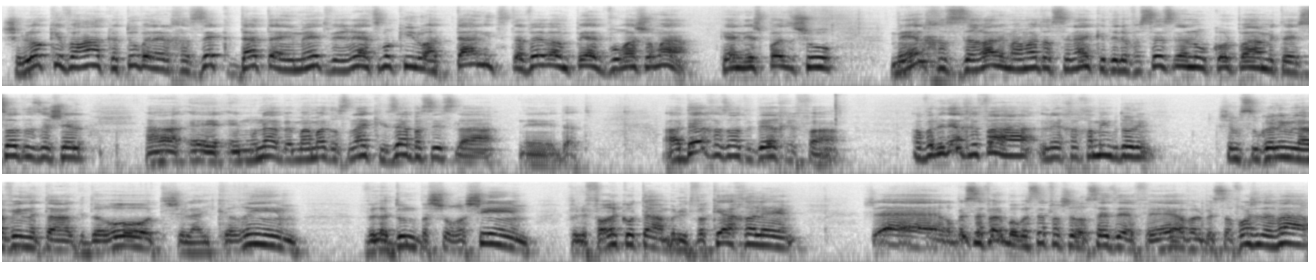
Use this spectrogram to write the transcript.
שלא כבעה כתוב אלא לחזק דת האמת ויראה עצמו כאילו אתה נצטווה במפי הגבורה שומע. כן, יש פה איזשהו מעין חזרה למעמד הר סיני כדי לבסס לנו כל פעם את היסוד הזה של האמונה במעמד הר סיני, כי זה הבסיס לדת. הדרך הזאת היא דרך יפה, אבל היא דרך יפה לחכמים גדולים, שמסוגלים להבין את ההגדרות של העיקרים, ולדון בשורשים, ולפרק אותם, ולהתווכח עליהם. שרבי ספר בו בספר שלו עושה את זה יפה, אבל בסופו של דבר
